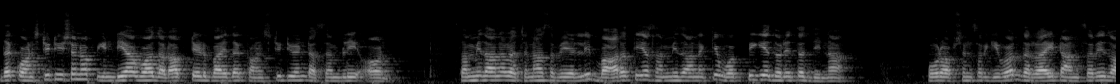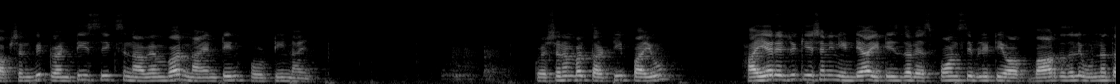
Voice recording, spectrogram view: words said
The Constitution of India was adopted by the Constituent Assembly on ಸಂವಿಧಾನ ರಚನಾ ಸಭೆಯಲ್ಲಿ ಭಾರತೀಯ ಸಂವಿಧಾನಕ್ಕೆ ಒಪ್ಪಿಗೆ ದೊರೆತ ದಿನ four options are given the right answer is option B twenty six November nineteen forty nine question number thirty five higher education in India it is the responsibility of ಭಾರತದಲ್ಲಿ ಉನ್ನತ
